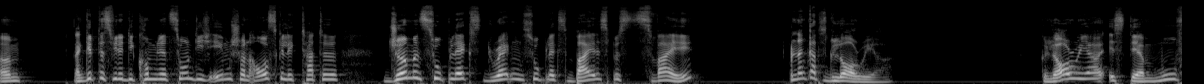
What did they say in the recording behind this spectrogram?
Ähm, dann gibt es wieder die Kombination, die ich eben schon ausgelegt hatte. German Suplex, Dragon Suplex, beides bis zwei. Und dann gab es Gloria. Gloria ist der Move,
